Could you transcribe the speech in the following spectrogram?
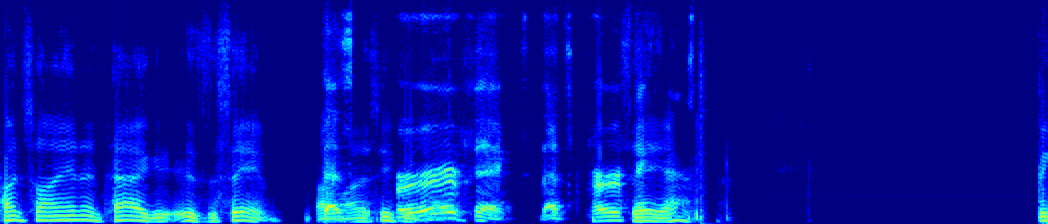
punchline, and tag is the same. That's I'm on a seafood diet. Perfect. That's perfect. Say yeah.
